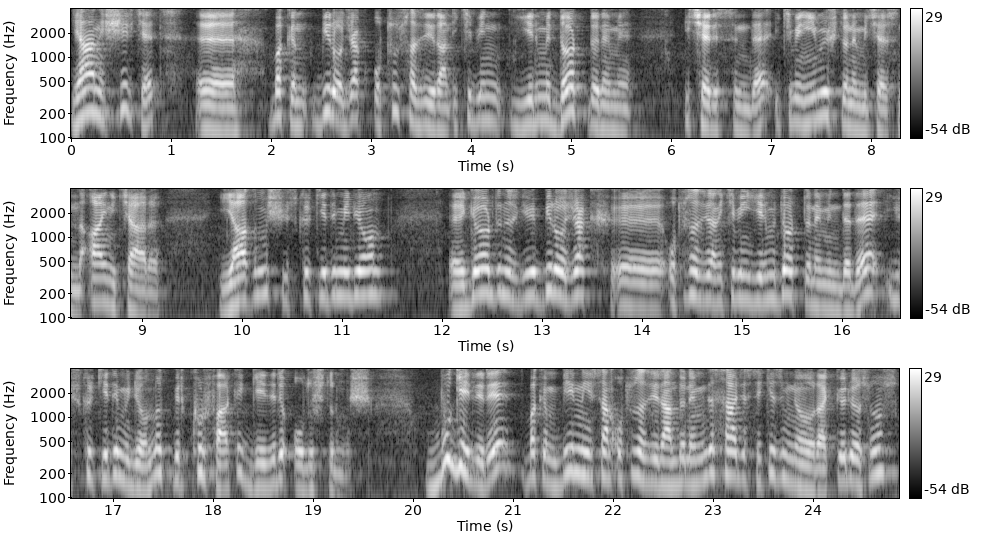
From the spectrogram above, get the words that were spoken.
Yani şirket e, bakın 1 Ocak 30 Haziran 2024 dönemi içerisinde 2023 dönemi içerisinde aynı karı yazmış 147 milyon. E, gördüğünüz gibi 1 Ocak e, 30 Haziran 2024 döneminde de 147 milyonluk bir kur farkı geliri oluşturmuş. Bu geliri bakın 1 Nisan 30 Haziran döneminde sadece 8 milyon olarak görüyorsunuz.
